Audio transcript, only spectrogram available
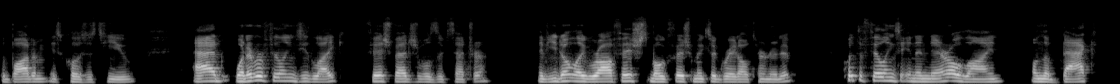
The bottom is closest to you. Add whatever fillings you'd like, fish, vegetables, etc. If you don't like raw fish, smoked fish makes a great alternative. Put the fillings in a narrow line on the back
